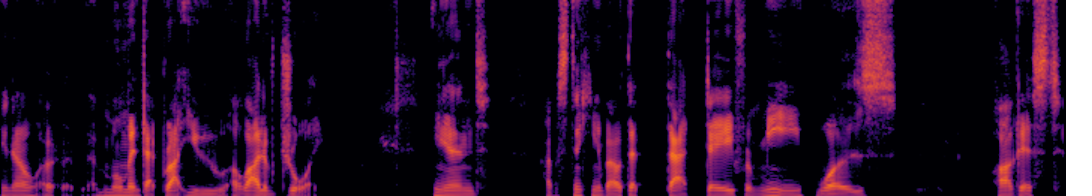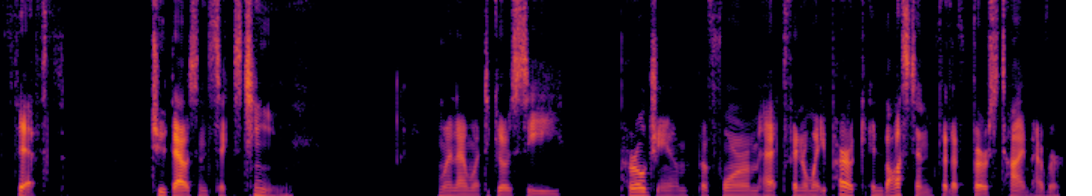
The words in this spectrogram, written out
you know a, a moment that brought you a lot of joy and I was thinking about that that day for me was August 5th, 2016, when I went to go see Pearl Jam perform at Fenway Park in Boston for the first time ever.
